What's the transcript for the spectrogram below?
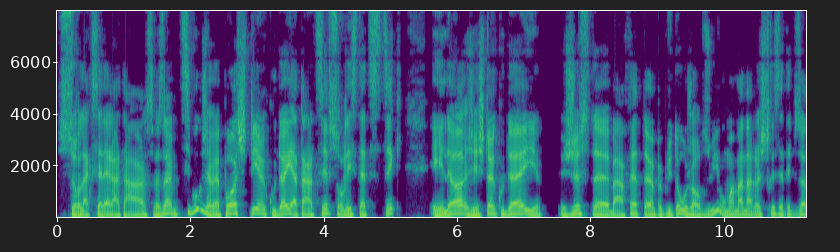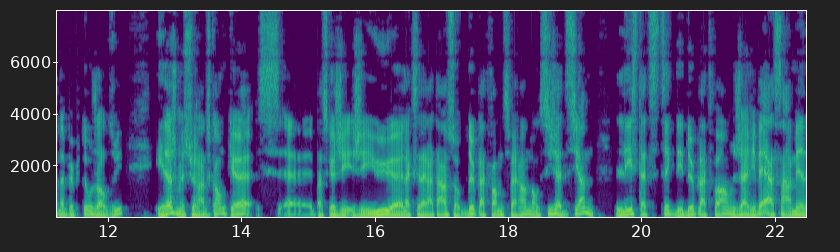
sur l'accélérateur. Ça faisait un petit bout que j'avais pas jeté un coup d'œil attentif sur les statistiques. Et là, j'ai jeté un coup d'œil juste, euh, ben, en fait, un peu plus tôt aujourd'hui, au moment d'enregistrer cet épisode, un peu plus tôt aujourd'hui. Et là, je me suis rendu compte que, euh, parce que j'ai eu euh, l'accélérateur sur deux plateformes différentes, donc si j'additionne les statistiques des deux plateformes, j'arrivais à 100 000.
